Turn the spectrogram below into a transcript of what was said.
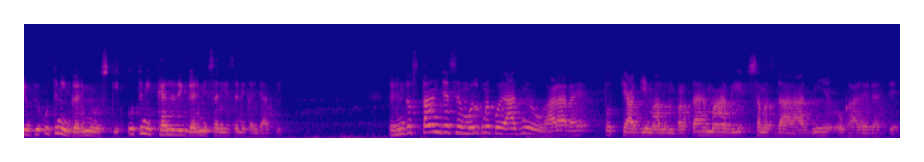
क्योंकि उतनी गर्मी उसकी, उतनी कैलोरी गर्मी शरीर से निकल जाती तो हिंदुस्तान जैसे मुल्क में कोई आदमी उघाड़ा रहे तो त्यागी मालूम पड़ता है। महावीर समझदार आदमी है, उघाड़े रहते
